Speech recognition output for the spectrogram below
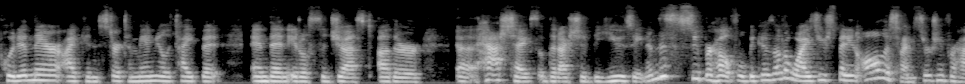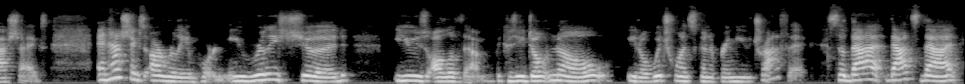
put in there, I can start to manually type it and then it'll suggest other uh, hashtags that I should be using. And this is super helpful because otherwise you're spending all this time searching for hashtags. And hashtags are really important. You really should use all of them because you don't know you know which one's going to bring you traffic. So that that's that.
